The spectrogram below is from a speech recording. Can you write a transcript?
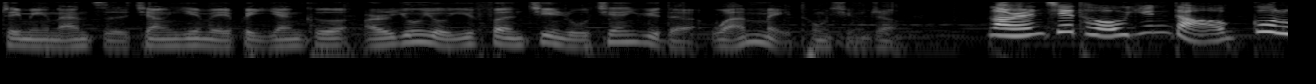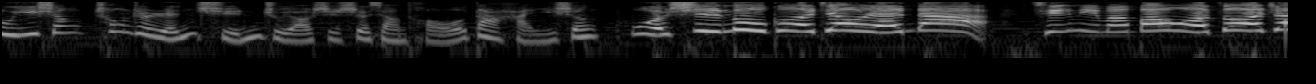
这名男子将因为被阉割而拥有一份进入监狱的完美通行证。老人街头晕倒，过路医生冲着人群，主要是摄像头，大喊一声：“我是路过救人的，请你们帮我作证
